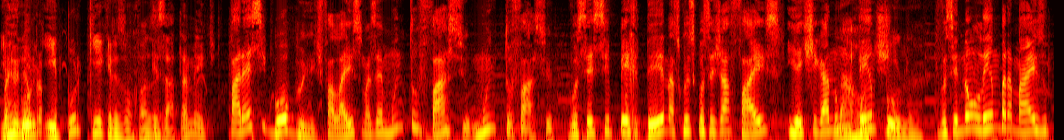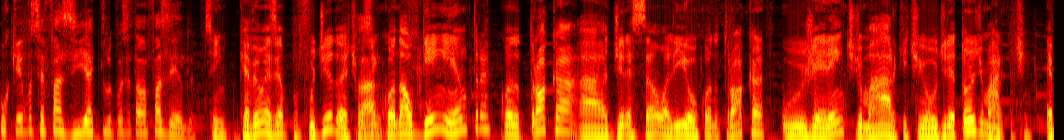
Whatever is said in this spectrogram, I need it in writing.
E Uma reunião por, pra... e por que que eles vão fazer? Exatamente. Parece bobo a gente falar isso, mas é muito fácil, muito fácil. Você se perder nas coisas que você já faz e aí chegar num Na tempo rotina. Que você não lembra mais o porquê você fazia aquilo que você tava fazendo. Sim. Quer ver um exemplo fudido? É tipo Claro. assim, quando alguém entra, quando troca a direção ali, ou quando troca o gerente de marketing, ou o diretor de marketing. É,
